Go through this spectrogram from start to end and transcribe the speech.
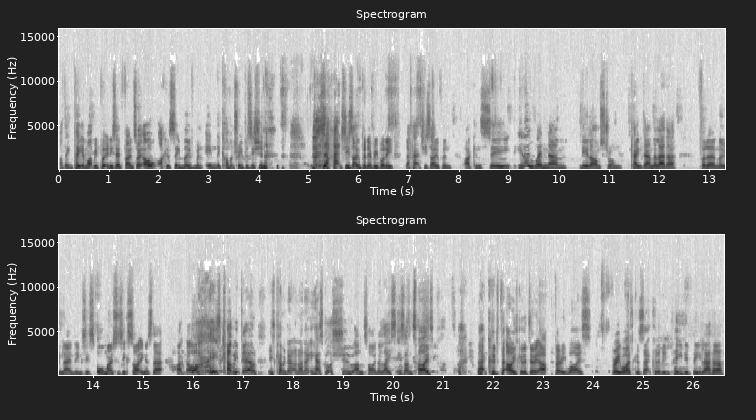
I think Peter might be putting his headphones. So, oh, I can see movement in the commentary position. the hatch is open, everybody. The hatch is open. I can see. You know when um, Neil Armstrong came down the ladder for the moon landings? It's almost as exciting as that. Oh, he's coming down. He's coming down. And I know he has got a shoe untied. A lace is untied. That could. Oh, he's going to do it up. Very wise. Very wise because that could have impeded the ladder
